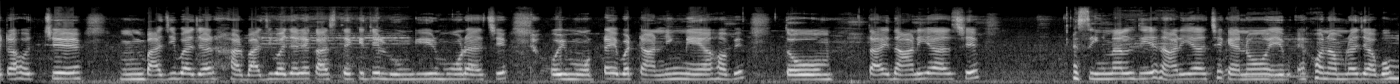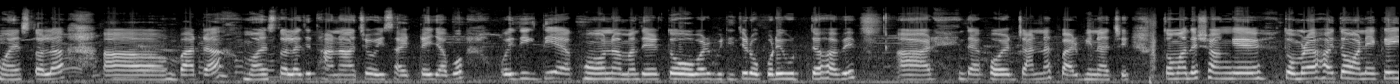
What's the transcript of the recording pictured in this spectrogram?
এটা হচ্ছে বাজি বাজার। আর বাজি বাজারের কাছ থেকে যে লুঙ্গির মোড় আছে, ওই মোড়টা এবার টার্নিং নেওয়া হবে। তো তাই দাঁড়িয়ে আছে। সিগনাল দিয়ে দাঁড়িয়ে আছে কেন? এখন আমরা যাব মহেশতলা বাটা, মহেশতলা যে থানা আছে ওই সাইডটাই যাব। ওই দিক দিয়ে এখন আমাদের তো ওভার ব্রিজের ওপরে উঠতে হবে। আর দেখো জান্নাত পারবিন আছে। তোমাদের সঙ্গে তোমরা হয়তো অনেকেই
